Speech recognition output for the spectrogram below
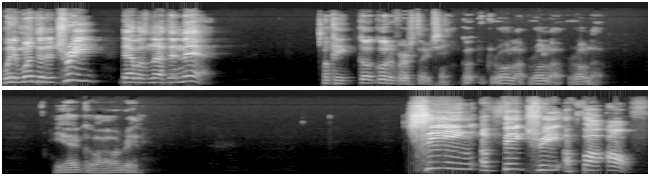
When he went to the tree, there was nothing there. Okay, go, go to verse 13. Go, roll up, roll up, roll up. Here I go already seeing a fig tree afar off,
